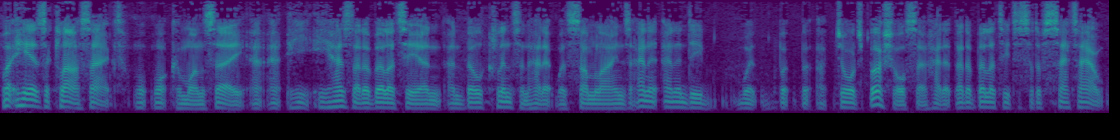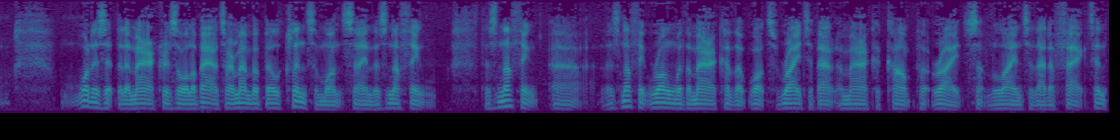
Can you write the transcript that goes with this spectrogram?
Well, he is a class act. What, can one say? Uh, uh, he he has that ability, and, and Bill Clinton had it with some lines, and and indeed with, but, but, uh, George Bush also had it. That ability to sort of set out what is it that America is all about. I remember Bill Clinton once saying, "There's nothing, there's nothing, uh, there's nothing wrong with America that what's right about America can't put right." Something line to that effect, and.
